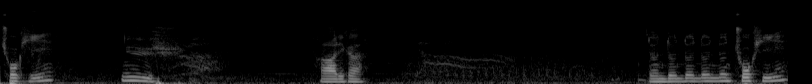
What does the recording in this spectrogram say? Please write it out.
çok iyi. Üf. Harika. Dön dön dön dön dön çok iyi.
